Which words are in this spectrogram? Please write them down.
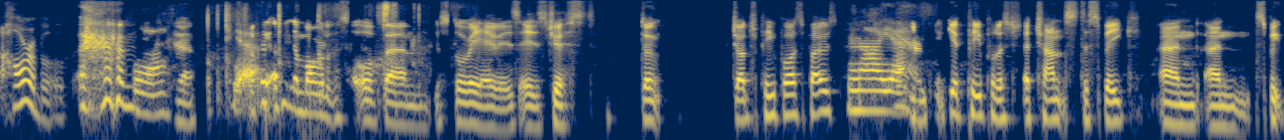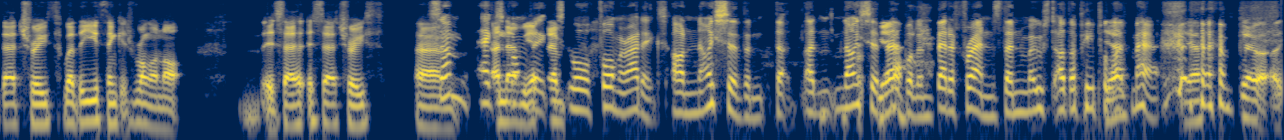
horrible Um, yeah, Yeah. yeah, I think I think the moral of the sort of um, the story here is is just don't judge people. I suppose no, yeah, And give people a, a chance to speak and and speak their truth, whether you think it's wrong or not. It's their it's their truth. Um, some and then we- ex-convicts or former addicts are nicer than that uh, nicer Yeah. people and better friends than most other people Yeah. i've met Yeah. you know, uh,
